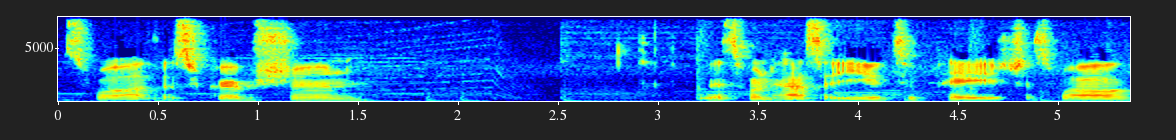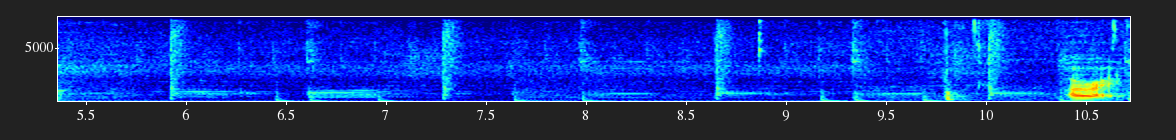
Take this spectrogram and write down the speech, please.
As well a description this one has a YouTube page as well. Alright.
